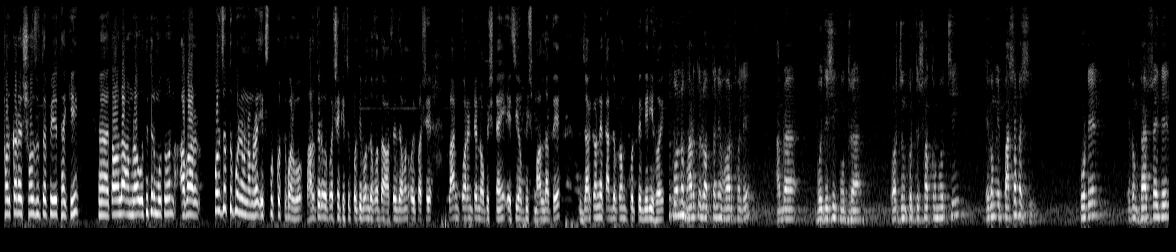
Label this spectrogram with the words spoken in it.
সরকারের সহযোগিতা পেয়ে থাকি তাহলে আমরা অতীতের মতন আবার পর্যাপ্ত পরিমাণ আমরা এক্সপোর্ট করতে পারব। ভারতের ওই পাশে কিছু প্রতিবন্ধকতা আছে যেমন ওই পাশে প্লান কোয়ারেন্টাইন অফিস নেই এসি অফিস মালদাতে যার কারণে কার্যক্রম করতে দেরি হয়। পণ্য ভারতের রপ্তানি হওয়ার ফলে আমরা বৈদেশিক মুদ্রা অর্জন করতে সক্ষম হচ্ছি এবং এর পাশাপাশি পোর্টের এবং ব্যবসায়ীদের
